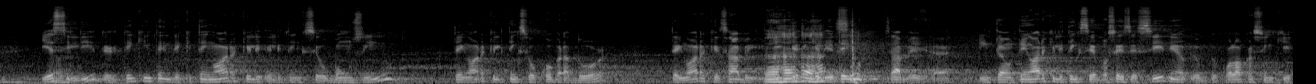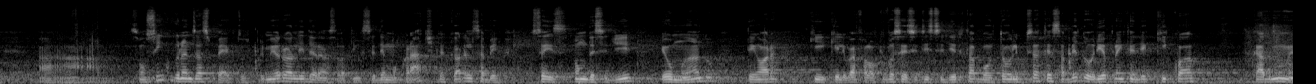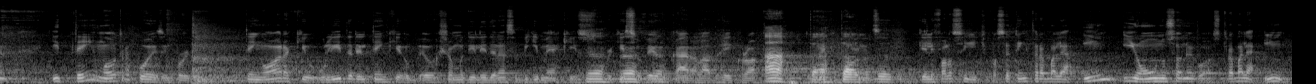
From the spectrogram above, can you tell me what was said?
E esse uhum. líder tem que entender que tem hora que ele, ele tem que ser o bonzinho, tem hora que ele tem que ser o cobrador, tem hora que, sabe, que, que, que ele tem, sabe, é, então tem hora que ele tem que ser, vocês decidem, eu, eu, eu coloco assim que a, são cinco grandes aspectos. Primeiro, a liderança ela tem que ser democrática, que hora ele saber, vocês vamos decidir, eu mando, tem hora que, que ele vai falar o que vocês decidirem, está bom. Então ele precisa ter sabedoria para entender que qual cada momento. E tem uma outra coisa importante. Tem hora que o líder ele tem que eu, eu chamo de liderança Big Mac isso, é, porque isso é, veio é. do cara lá do Ray Kroc, ah, do tá, tá, que ele fala o seguinte: você tem que trabalhar in e on no seu negócio. Trabalhar in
